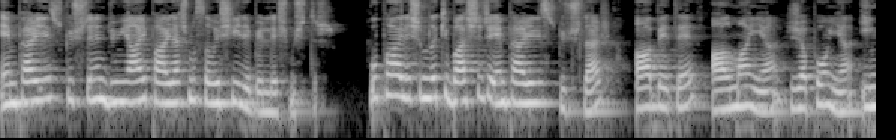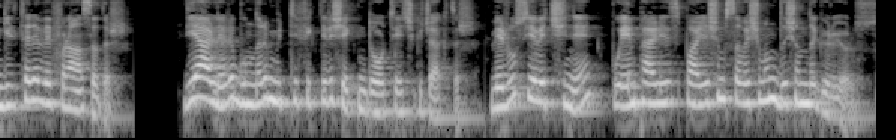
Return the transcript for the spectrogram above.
emperyalist güçlerin dünyayı paylaşma savaşı ile birleşmiştir. Bu paylaşımdaki başlıca emperyalist güçler ABD, Almanya, Japonya, İngiltere ve Fransa'dır. Diğerleri bunların müttefikleri şeklinde ortaya çıkacaktır. Ve Rusya ve Çin'i bu emperyalist paylaşım savaşının dışında görüyoruz.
